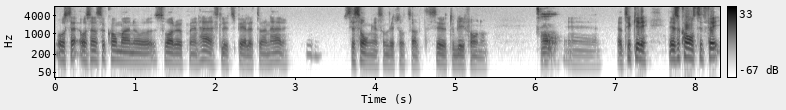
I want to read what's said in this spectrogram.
och, sen, och sen så kom han och svarade upp med det här slutspelet och den här säsongen som det trots allt ser ut att bli för honom. Ja. Eh, jag tycker det, det är så konstigt för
